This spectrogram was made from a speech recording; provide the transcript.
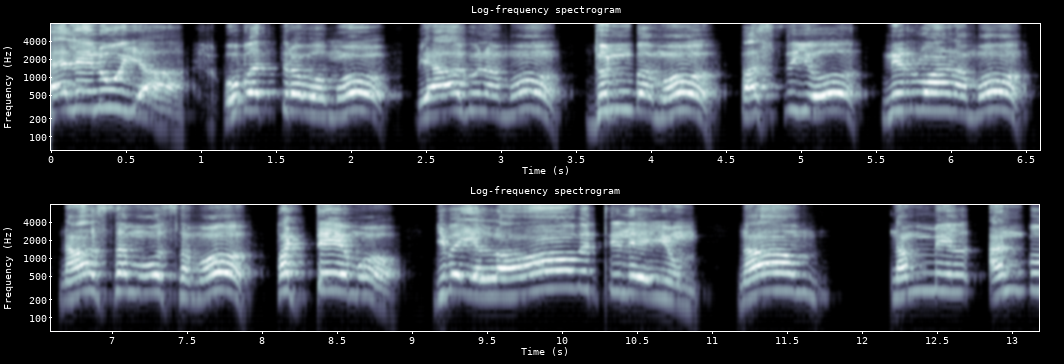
ஹலிலூயா உபத்திரவமோ வியாகுலமோ துன்பமோ பசியோ நிர்வாணமோ நாசமோசமோ பட்டயமோ இவை எல்லாவற்றிலேயும் நாம் நம்மில் அன்பு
